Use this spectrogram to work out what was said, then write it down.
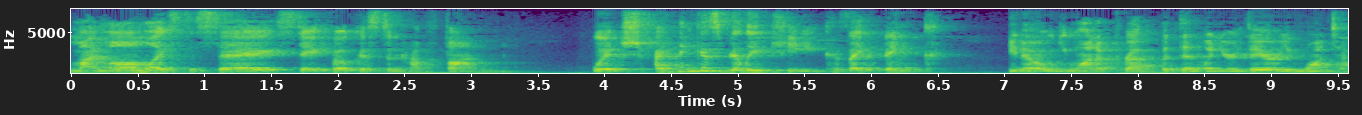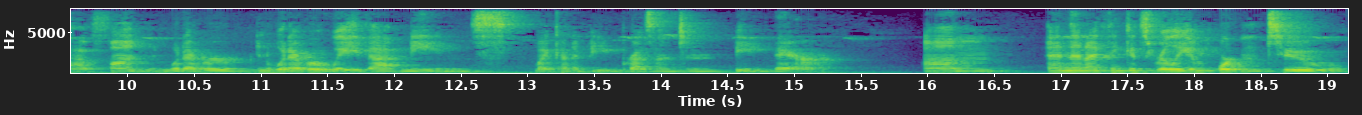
my mom likes to say, stay focused and have fun, which I think is really key because I think, you know, you want to prep, but then when you're there, you want to have fun in whatever, in whatever way that means, like kind of being present and being there. Um, and then I think it's really important to,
